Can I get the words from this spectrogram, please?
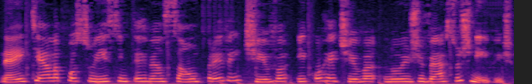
né? E que ela possuísse intervenção preventiva e corretiva nos diversos níveis.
